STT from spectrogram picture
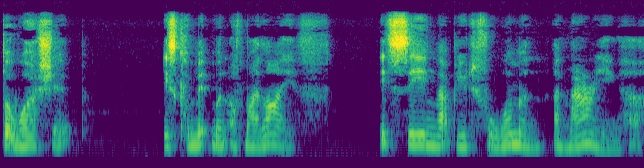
But worship is commitment of my life. It's seeing that beautiful woman and marrying her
